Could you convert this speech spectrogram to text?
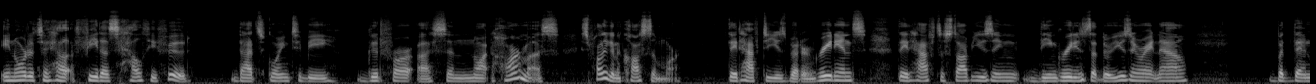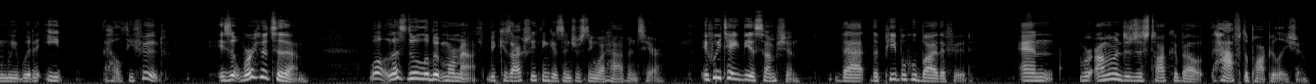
in order to feed us healthy food that's going to be good for us and not harm us, it's probably going to cost them more. They'd have to use better ingredients. They'd have to stop using the ingredients that they're using right now. But then we would eat healthy food. Is it worth it to them? Well, let's do a little bit more math because I actually think it's interesting what happens here. If we take the assumption that the people who buy the food, and I'm going to just talk about half the population,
